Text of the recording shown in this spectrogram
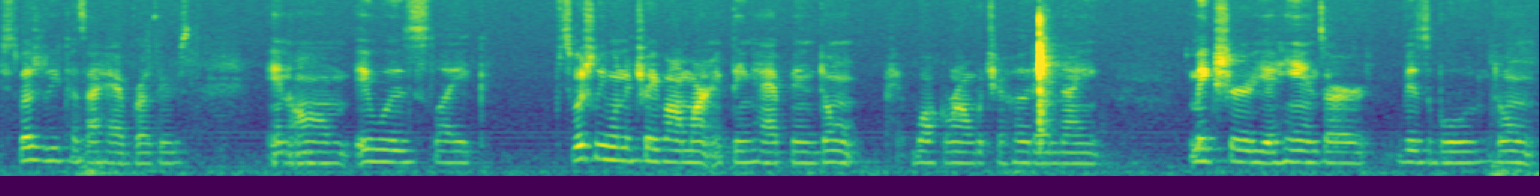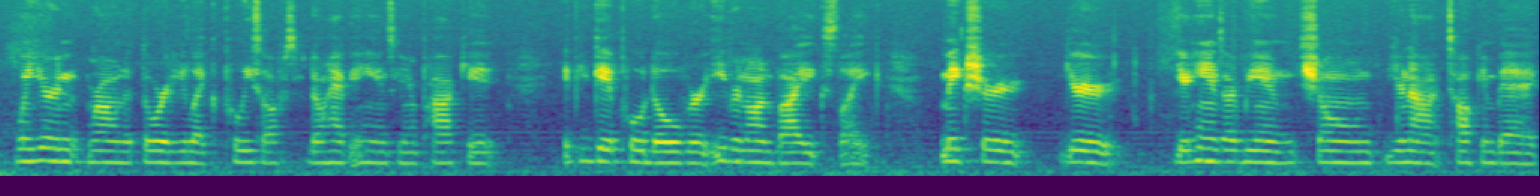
especially because i had brothers and mm-hmm. um it was like especially when the Trayvon Martin thing happened don't walk around with your hood at night make sure your hands are visible. Don't when you're around authority like a police officer, don't have your hands in your pocket. If you get pulled over, even on bikes, like make sure your your hands are being shown. You're not talking back,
